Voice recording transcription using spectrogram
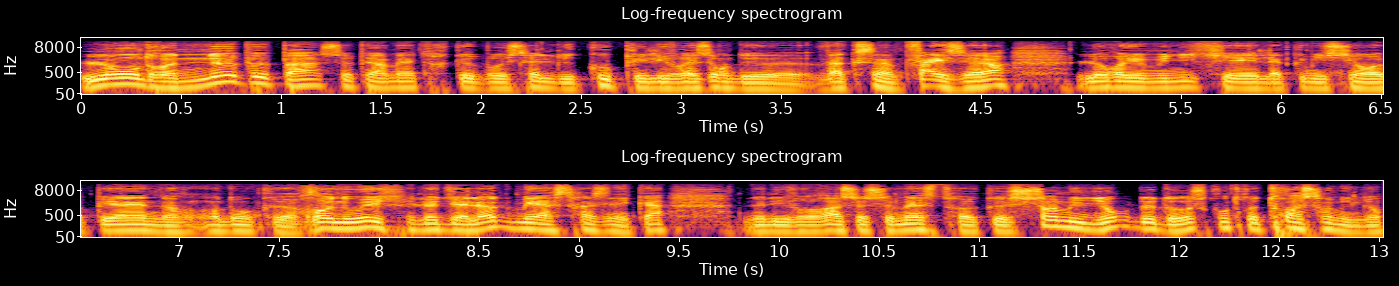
Londres ne peut pas se permettre que Bruxelles lui coupe les livraisons de vaccins Pfizer. Le Royaume-Uni et la Commission européenne ont donc renoué le dialogue, mais AstraZeneca ne livrera ce semestre que 100 millions de doses contre 300 millions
